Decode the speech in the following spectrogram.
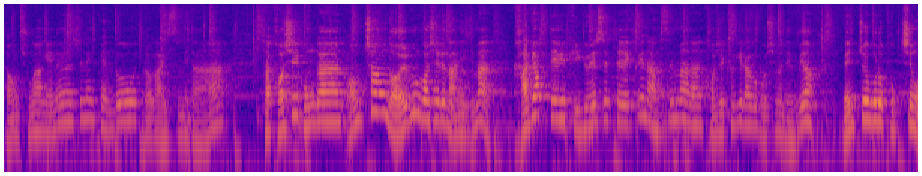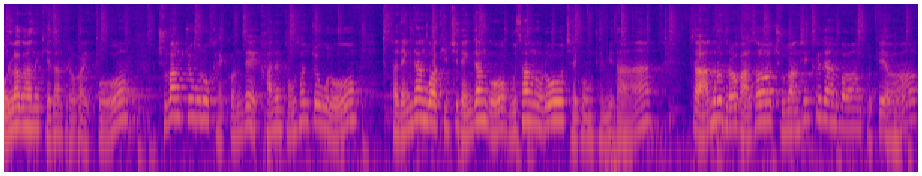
정중앙에는 실링팬도 들어가 있습니다. 자, 거실 공간 엄청 넓은 거실은 아니지만 가격 대비 비교했을 때 꽤나 쓸만한 거실 크기라고 보시면 되고요. 왼쪽으로 복층 올라가는 계단 들어가 있고 주방 쪽으로 갈 건데 가는 동선 쪽으로 자, 냉장고와 김치 냉장고 무상으로 제공됩니다. 자, 안으로 들어가서 주방 싱크대 한번 볼게요.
